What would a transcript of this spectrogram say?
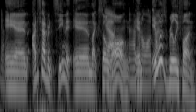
Yeah. And I just haven't seen it in like so Yeah, long. it and a long it was really fun.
